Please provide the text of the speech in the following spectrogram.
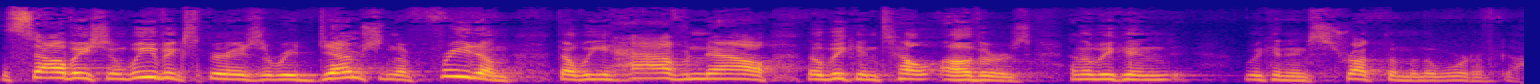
the salvation we've experienced, the redemption, the freedom that we have now that we can tell others and that we can, we can instruct them in the Word of God.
